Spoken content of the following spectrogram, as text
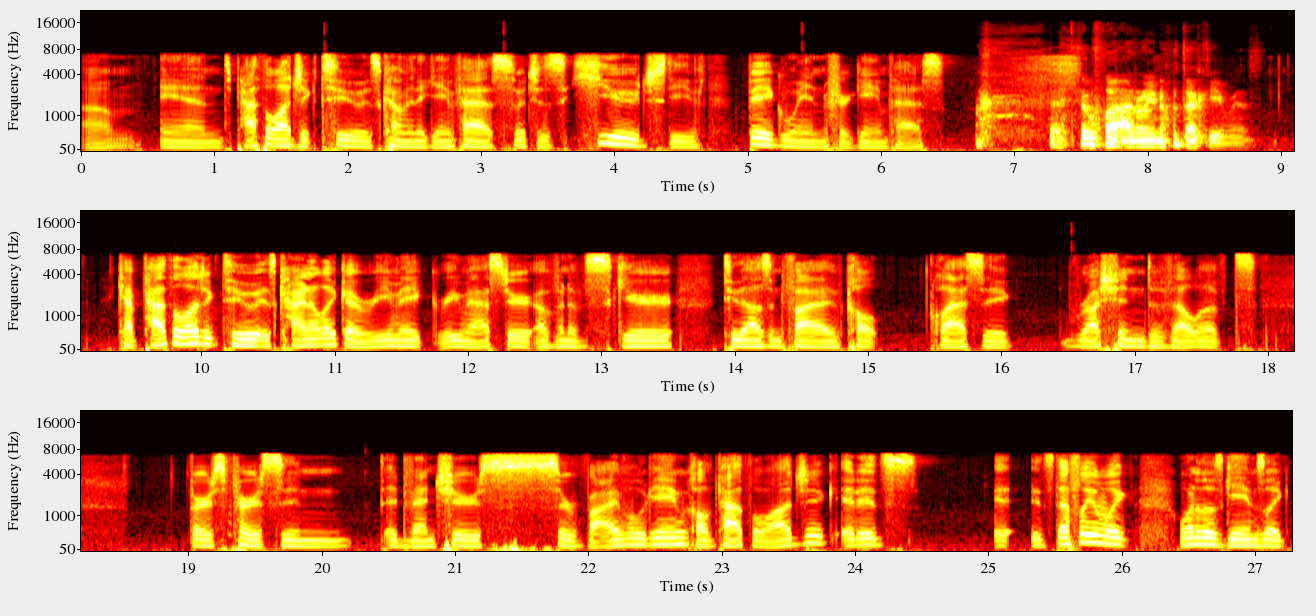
Um, and Pathologic 2 is coming to Game Pass, which is huge, Steve. Big win for Game Pass. well, I don't even know what that game is. Cap Pathologic 2 is kind of like a remake remaster of an obscure 2005 cult classic Russian developed first person adventure survival game called Pathologic and it's it, it's definitely like one of those games like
